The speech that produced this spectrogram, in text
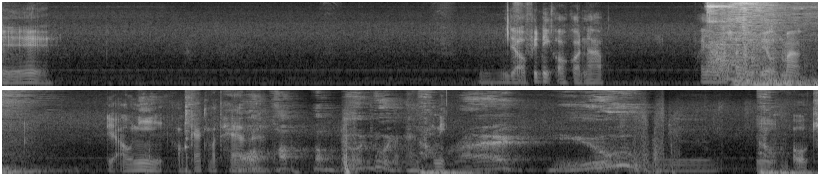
อืม เดี๋ยวเอาฟินิกซ์ออกก่อนนะครับเพราะยังไม่ค่อยมีประโยชน์มาก เดี๋ยวเอานี่เอาแก๊กมาแทนเลยมาแทนฟินิกซ์อืมนี่โอเค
